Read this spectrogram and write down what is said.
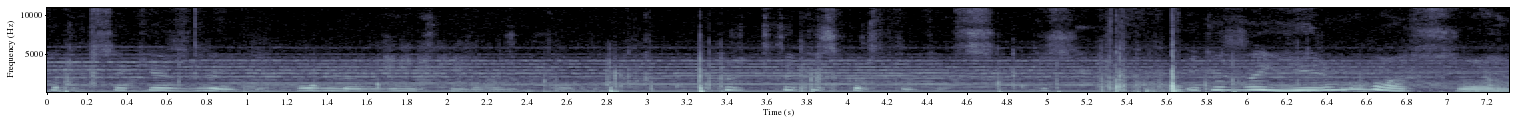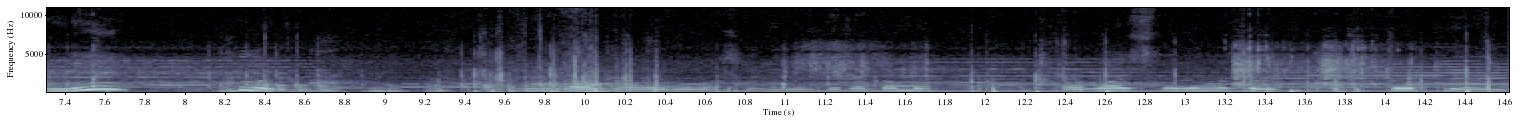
48'liydi. O bile bizim için birazcık fazla. 48 48. 8 de 20 bassa yani 40. Biraz daha öyle basmamız gerek ama Allah sınırımız da 44 yani.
